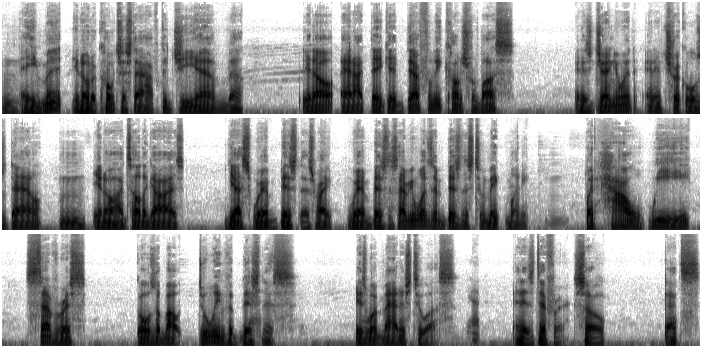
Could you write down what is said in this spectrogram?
Mm. And he meant, you know, the coaching staff, the GM, the, you know, and I think it definitely comes from us and it's genuine and it trickles down. Mm. You know, I tell the guys, yes, we're in business, right? We're in business. Everyone's in business to make money. But how we, Severus, goes about doing the business is what matters to us. Yeah. And it's different. So that's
